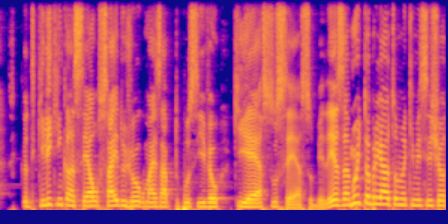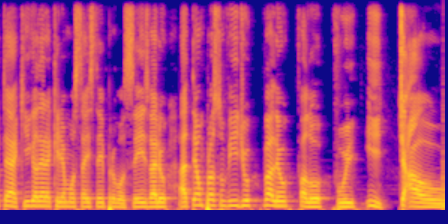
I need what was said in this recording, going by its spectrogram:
clique em cancel, sai do jogo o mais rápido possível, que é sucesso, beleza? Muito obrigado a todo mundo que me assistiu até aqui, galera, queria mostrar isso aí pra vocês, velho. Até um próximo vídeo, valeu, falou, fui e tchau!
